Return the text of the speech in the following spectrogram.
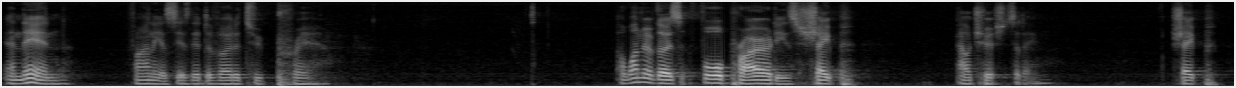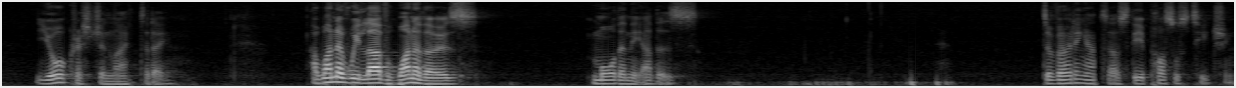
And then finally it says they're devoted to prayer. I wonder if those four priorities shape our church today, shape your Christian life today. I wonder if we love one of those more than the others. Devoting ourselves to the apostles' teaching,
